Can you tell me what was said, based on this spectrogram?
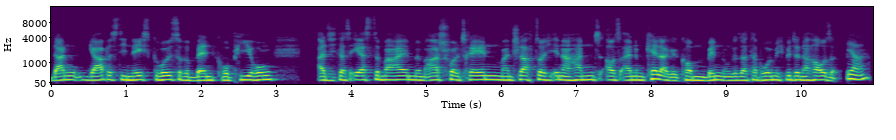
Dann gab es die nächstgrößere Bandgruppierung, als ich das erste Mal mit dem Arsch voll Tränen mein Schlagzeug in der Hand aus einem Keller gekommen bin und gesagt habe, hol mich bitte nach Hause. Ja.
